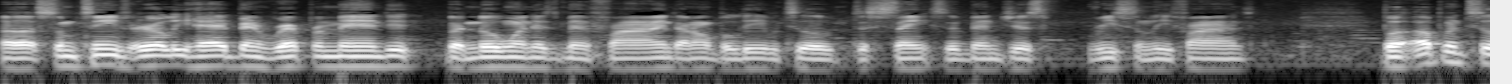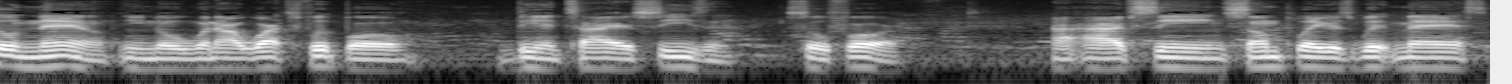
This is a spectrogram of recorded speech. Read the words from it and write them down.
Uh, some teams early had been reprimanded, but no one has been fined. I don't believe until the Saints have been just recently fined. But up until now, you know, when I watch football the entire season so far, I, I've seen some players with masks,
